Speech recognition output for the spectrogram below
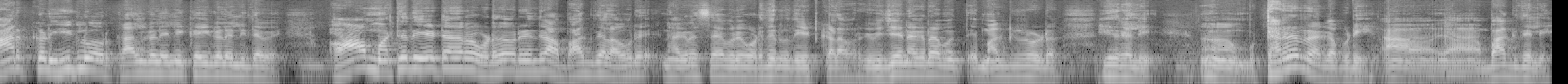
ಮಾರ್ಕ್ಗಳು ಈಗಲೂ ಅವ್ರ ಕಾಲುಗಳಲ್ಲಿ, ಕೈಗಳಲ್ಲಿದ್ದಾವೆ. ಆ ಮಠದ ಏಟನಾರ ಹೊಡೆದವ್ರೆ ಅಂದರೆ ಆ ಭಾಗದಲ್ಲಿ ಅವರೇ. ನಾಗರಾಜ್ ಸಾಹೇಬರೇ ಹೊಡೆದಿರೋದು ಏಟ್ಗಳು ಅವ್ರಿಗೆ. ವಿಜಯನಗರ ಮತ್ತು ಮಾಗಡಿ ರೋಡ್ ಇದರಲ್ಲಿ. ಟರರ್ ಆಗಬಿಡಿ ಆ ಭಾಗದಲ್ಲಿ.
